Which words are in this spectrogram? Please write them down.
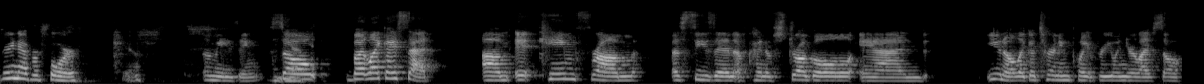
three and a half or four. Yeah. Amazing. So yeah. but like i said um, it came from a season of kind of struggle and you know like a turning point for you in your life. So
